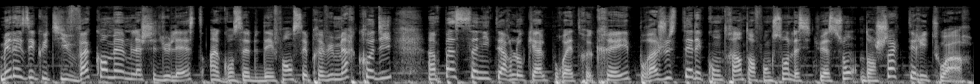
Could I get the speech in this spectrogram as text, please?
mais l'exécutif va quand même lâcher du lest. Un conseil de défense est prévu mercredi. Un pass sanitaire local pourrait être créé pour ajuster les contraintes en fonction de la situation dans chaque territoire.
